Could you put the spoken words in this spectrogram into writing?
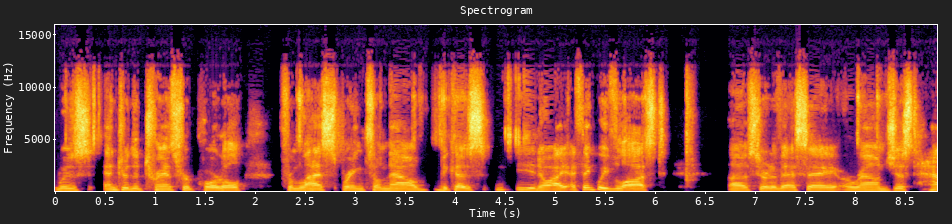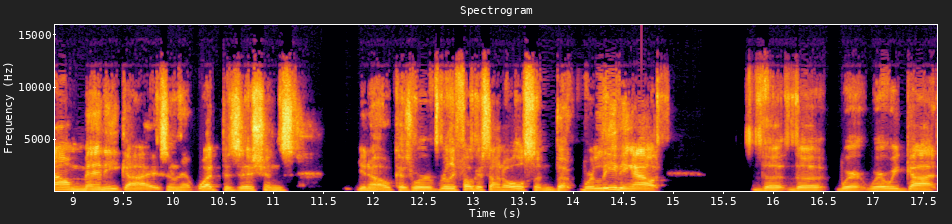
was entered the transfer portal from last spring till now? Because you know, I, I think we've lost uh, sort of essay around just how many guys and at what positions, you know, because we're really focused on Olsen, but we're leaving out the the where where we got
